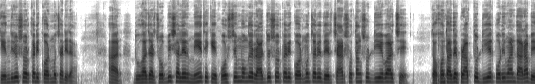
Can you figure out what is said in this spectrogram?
কেন্দ্রীয় সরকারি কর্মচারীরা। আর দু হাজার চব্বিশ সালের মে থেকে পশ্চিমবঙ্গের রাজ্য সরকারি কর্মচারীদের চার শতাংশ ডিএ বাড়ছে। তখন তাদের প্রাপ্ত ডিএর পরিমাণ দাঁড়াবে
